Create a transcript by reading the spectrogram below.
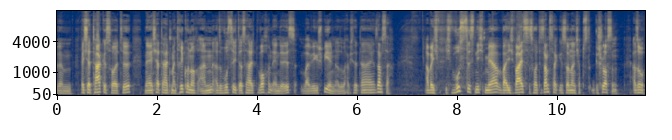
ähm, welcher Tag ist heute? Naja, ich hatte halt mein Trikot noch an, also wusste ich, dass halt Wochenende ist, weil wir gespielt. Also habe ich gesagt, naja, Samstag. Aber ich, ich wusste es nicht mehr, weil ich weiß, dass heute Samstag ist, sondern ich habe es geschlossen. Also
